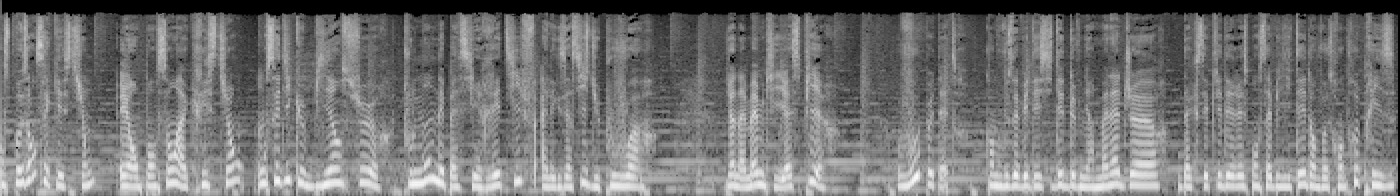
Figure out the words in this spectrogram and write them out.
En se posant ces questions, et en pensant à Christian, on s'est dit que bien sûr, tout le monde n'est pas si rétif à l'exercice du pouvoir. Il y en a même qui y aspirent. Vous peut-être, quand vous avez décidé de devenir manager, d'accepter des responsabilités dans votre entreprise,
